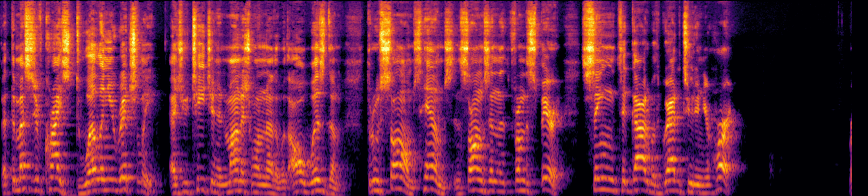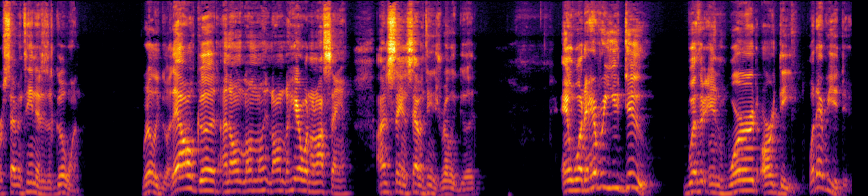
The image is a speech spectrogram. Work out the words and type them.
Let the message of Christ dwell in you richly as you teach and admonish one another with all wisdom through psalms, hymns, and songs the, from the Spirit, singing to God with gratitude in your heart. Verse 17 is a good one. Really good. They're all good. I don't, don't, don't hear what I'm not saying. I'm just saying 17 is really good. And whatever you do, whether in word or deed, whatever you do,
